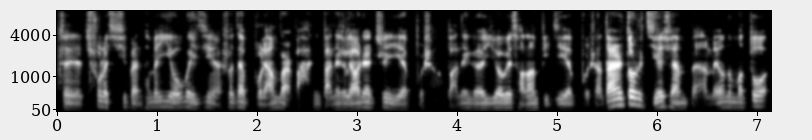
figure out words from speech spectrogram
这出了七本，他们意犹未尽，说再补两本吧。你把那个《聊斋志异》也补上，把那个《阅微草堂笔记》也补上。当然都是节选本，没有那么多。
